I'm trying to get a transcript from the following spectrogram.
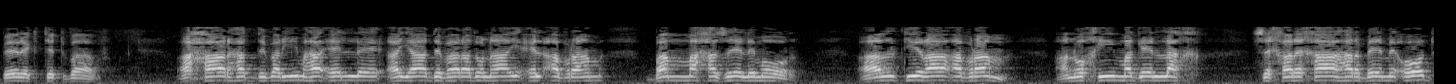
פרק ט"ו אחר הדברים האלה היה דבר אדוני אל אברהם במחזה לאמור, אל תירא אברהם, אנוכי מגן לך, שכרך הרבה מאוד.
